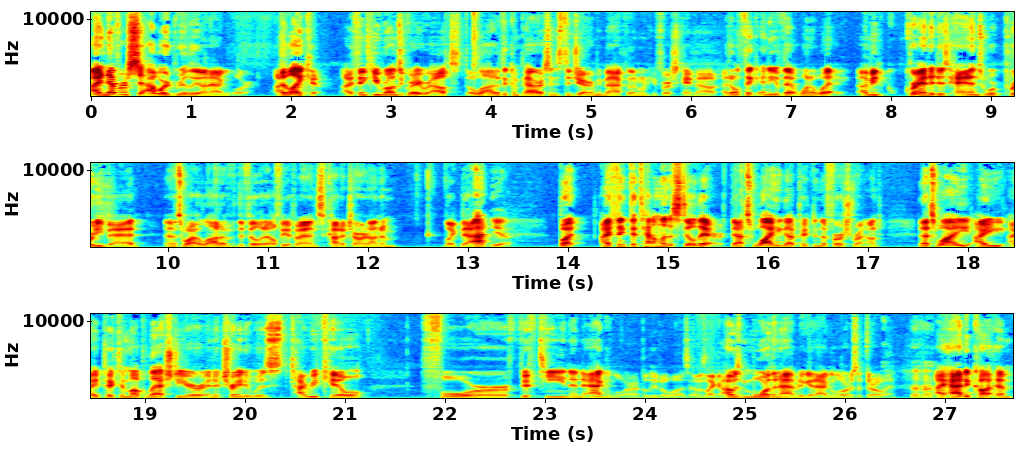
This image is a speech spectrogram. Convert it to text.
I never soured really on Agholor. I like him. I think he runs great routes. A lot of the comparisons to Jeremy Maclin when he first came out. I don't think any of that went away. I mean, granted, his hands were pretty bad, and that's why a lot of the Philadelphia fans kind of turn on him like that. Yeah. But I think the talent is still there. That's why he got picked in the first round. That's why I, I picked him up last year in a trade. It was Tyreek Hill for 15 and Agholor, I believe it was. I was like, I was more than happy to get Agholor as a throw in. Uh-huh. I had to cut him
